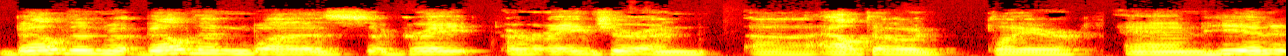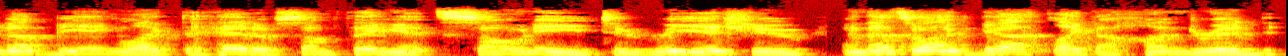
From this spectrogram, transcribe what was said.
Belden Belden was a great arranger and uh, alto and player, and he ended up being like the head of something at Sony to reissue, and that's why I've got like a hundred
